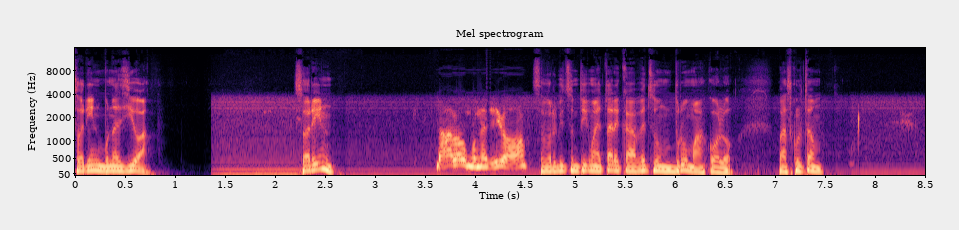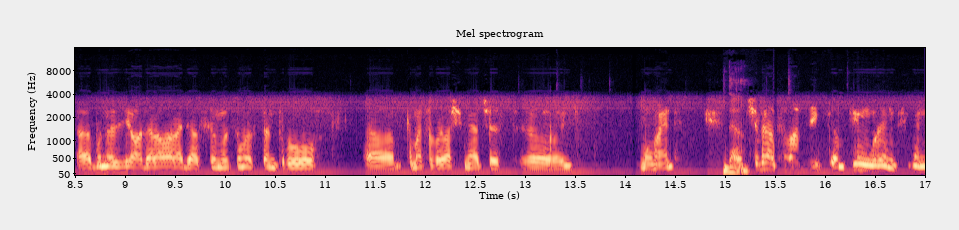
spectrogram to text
Sorin, bună ziua! Sorin? Da, alo, bună ziua! Să vorbiți un pic mai tare, că aveți un brum acolo. Vă ascultăm. Uh, bună ziua, de la ora de astăzi. Mulțumesc pentru uh, că mi-ați făcut și mie acest uh, moment. Da. Ce vreau să vă zic? În primul rând, în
